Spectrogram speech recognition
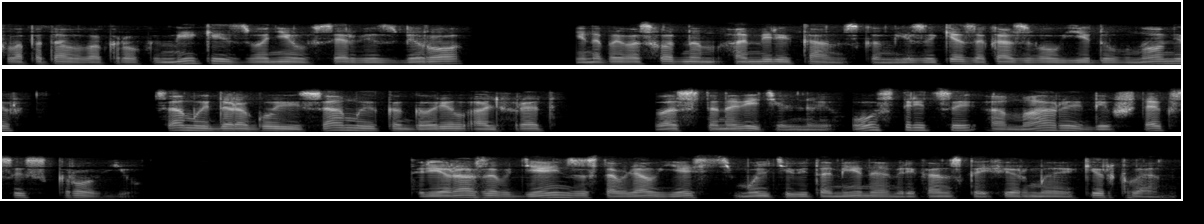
хлопотал вокруг Мики, звонил в сервис-бюро и на превосходном американском языке заказывал еду в номер, самую дорогую и самую, как говорил Альфред, восстановительную устрицы, омары, бифштексы с кровью. Три раза в день заставлял есть мультивитамины американской фирмы Kirkland.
